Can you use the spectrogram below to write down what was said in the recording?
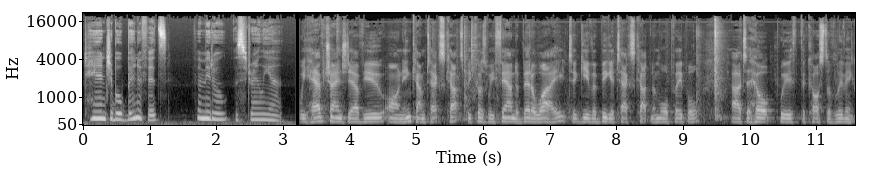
tangible benefits Middle Australia. We have changed our view on income tax cuts because we found a better way to give a bigger tax cut to more people uh, to help with the cost of living.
